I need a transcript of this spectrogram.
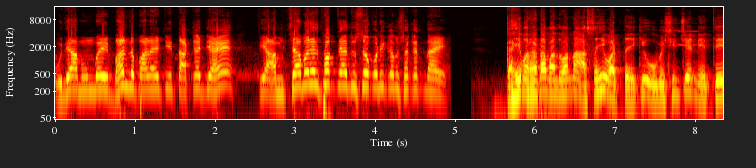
उद्या मुंबई बंद पाडायची ताकद जी आहे ती आमच्यामध्येच फक्त आहे दुसरं कोणी करू शकत नाही. काही मराठा बांधवांना असंही वाटतंय की ओबीसीचे नेते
